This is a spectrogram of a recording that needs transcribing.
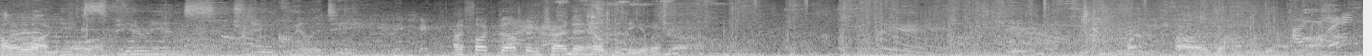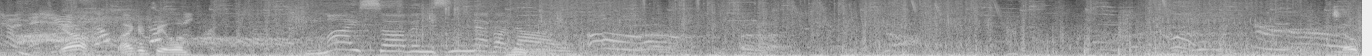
Oh fuck. Experience tranquility. I fucked up and tried to help the D.Va. Oh, there's a Hanzo behind. I'm ready to initiate Yeah, I can feel him. My servants never die. Nope.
